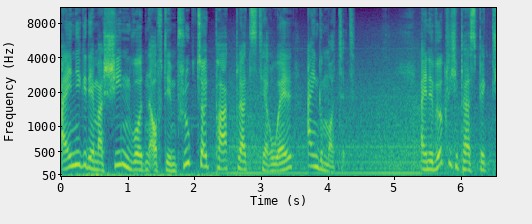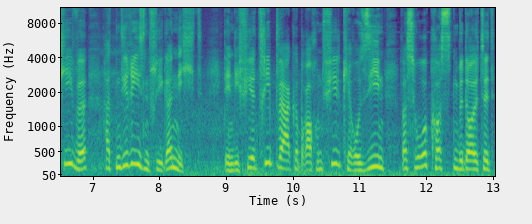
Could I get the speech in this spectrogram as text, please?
Einige der Maschinen wurden auf dem Flugzeugparkplatz Teruel eingemottet. Eine wirkliche Perspektive hatten die Riesenflieger nicht. Denn die vier Triebwerke brauchen viel Kerosin, was hohe Kosten bedeutet,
